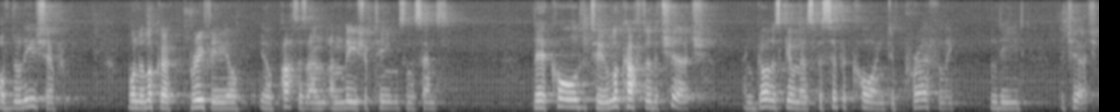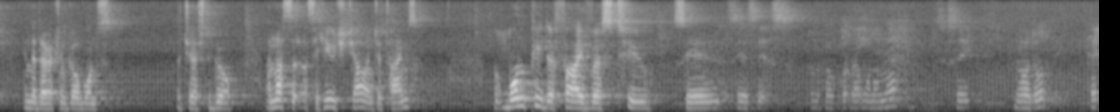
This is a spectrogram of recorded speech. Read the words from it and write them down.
of the leadership, I want to look at briefly your, your pastors and, and leadership teams in a sense. They're called to look after the church, and God has given them a specific calling to prayerfully lead the church in the direction God wants the church to go. And that's a, that's a huge challenge at times. But 1 Peter 5, verse 2 says, says this. I don't know if I've got that one on there. See? No, I don't. Okay.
